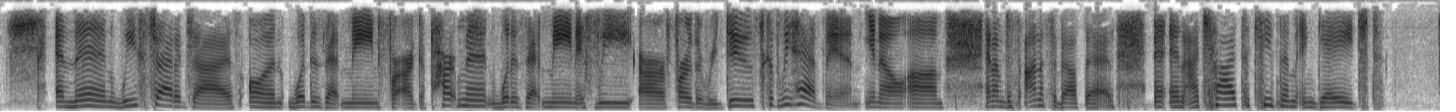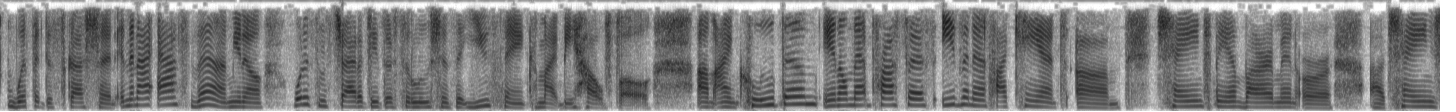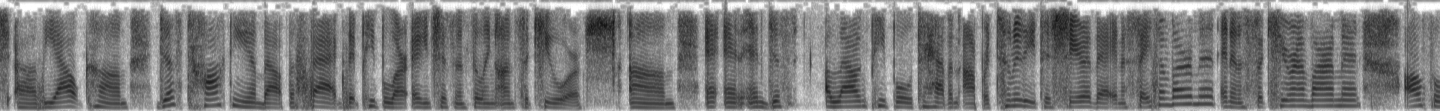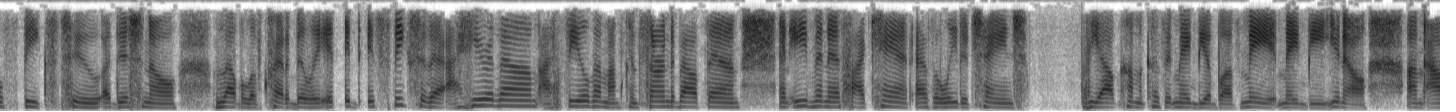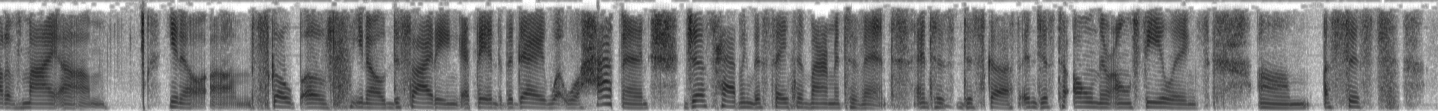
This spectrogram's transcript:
And then we strategize on what does that mean for our department? What does that mean if we are further reduced? Because we have been, you know, um, and I'm just honest about that. And, and I try to keep them engaged with the discussion. And then I ask them, you know, what are some strategies or solutions that you think might be helpful? Um, I include them in on that process, even if I can't um, change the environment or uh, change uh, the outcome. Just talking about the fact that people are anxious and feeling insecure, um, and, and, and just allowing people to have an opportunity to share that in a safe environment and in a secure environment also speaks to additional level of credibility. It, it, it speaks to that. I hear them, I feel them, I'm concerned about them, and even if I can't as a leader change the outcome because it may be above me, it may be, you know, um, out of my um you know, um, scope of, you know, deciding at the end of the day what will happen, just having the safe environment to vent and to discuss and just to own their own feelings um, assists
